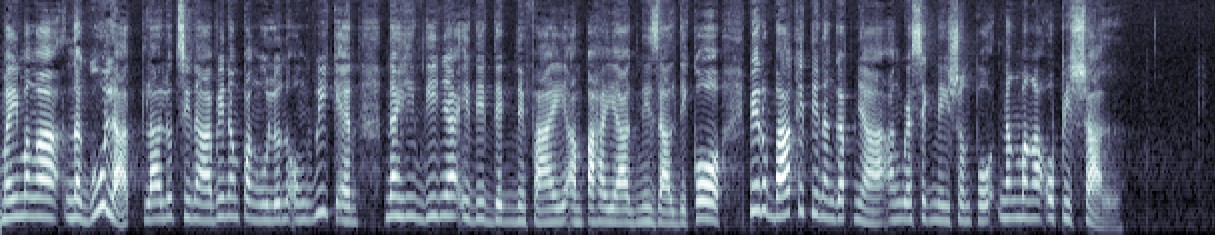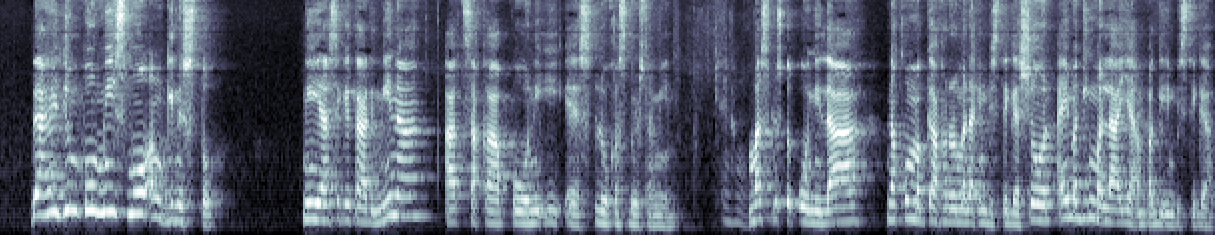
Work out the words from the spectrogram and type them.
May mga nagulat, lalo't sinabi ng Pangulo noong weekend na hindi niya i-dignify ang pahayag ni Zaldico. Pero bakit tinanggap niya ang resignation po ng mga opisyal? Dahil yun po mismo ang ginusto ni uh, Secretary Mina at saka po ni ES Lucas Bersamin. Mas gusto po nila na kung magkakaroon man ng investigasyon ay maging malaya ang pag-iimbestiga.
